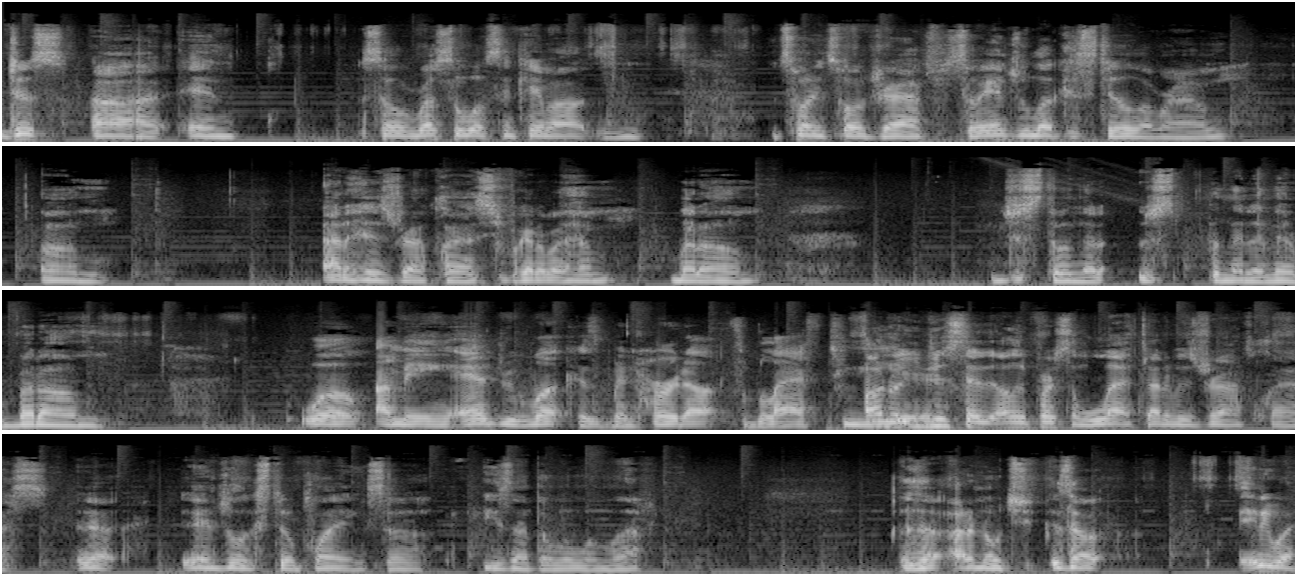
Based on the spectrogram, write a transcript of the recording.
just uh, and so Russell Wilson came out in the 2012 draft. So Andrew Luck is still around. Um, out of his draft class, you forgot about him, but um, just throwing that, just putting that in there. But um, Well, I mean, Andrew Luck has been hurt up for the last two Oh years. no, you just said the only person left out of his draft class. Yeah, Andrew Luck's still playing, so he's not the only one left. Is that, I don't know. What you, is that anyway?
